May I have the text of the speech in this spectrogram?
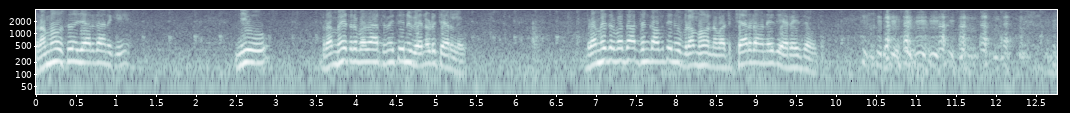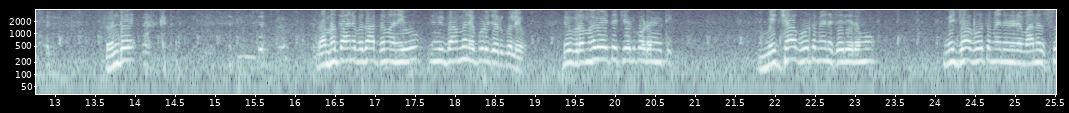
బ్రహ్మవస్తువుని చేరడానికి నీవు బ్రహ్మేతర పదార్థం అయితే నువ్వు ఎన్నడూ చేరలేవు. బ్రహ్మేతర పదార్థం కాబట్టి నువ్వు బ్రహ్మ ఉన్నమాట చేరడం అనేది ఎరైజ్ అవుతుంది. రెండే బ్రహ్మ కాని పదార్థమా నీవు? నువ్వు బ్రహ్మను ఎప్పుడు చేరుకోలేవు. నువ్వు బ్రహ్మవే అయితే చేరుకోవడం ఏమిటి? మిథ్యాభూతమైన శరీరము మిథ్యాభూతమైన మనస్సు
